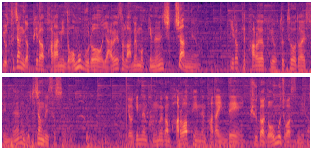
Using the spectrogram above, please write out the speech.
요트장 옆이라 바람이 너무 불어 야외에서 라면 먹기는 쉽지 않네요. 이렇게 바로 옆에 요트 투어도 할 수 있는 요트장도 있었어요. 여기는 박물관 바로 앞에 있는 바다인데 뷰가 너무 좋았습니다.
